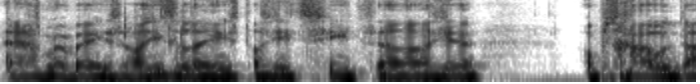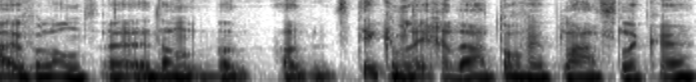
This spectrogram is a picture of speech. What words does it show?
ergens mee bezig. Als je iets leest, als je iets ziet, eh, als je op Schouwen-Duiveland, dan, dan, dan stiekem liggen daar toch weer plaatselijke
